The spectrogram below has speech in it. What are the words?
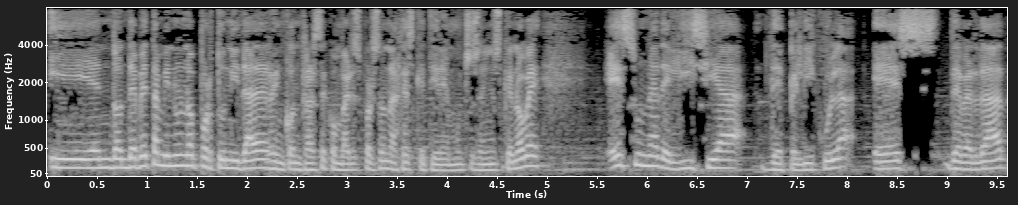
y en donde ve también una oportunidad de reencontrarse con varios personajes que tiene muchos años que no ve es una delicia de película, es de verdad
